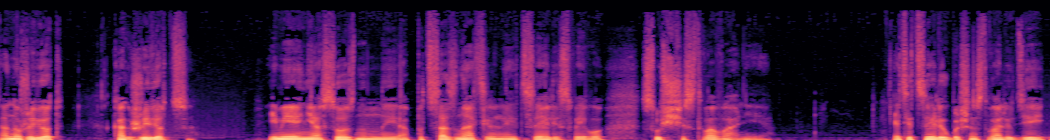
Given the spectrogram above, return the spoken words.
Оно живет, как живется, имея неосознанные, а подсознательные цели своего существования — эти цели у большинства людей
